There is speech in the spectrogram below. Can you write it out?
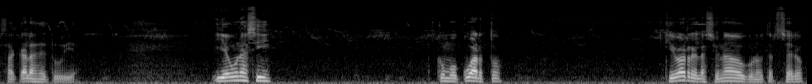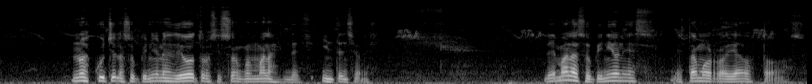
sacalas de tu vida. Y aún así, como cuarto, que va relacionado con lo tercero, no escuche las opiniones de otros si son con malas intenciones. De malas opiniones estamos rodeados todos.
